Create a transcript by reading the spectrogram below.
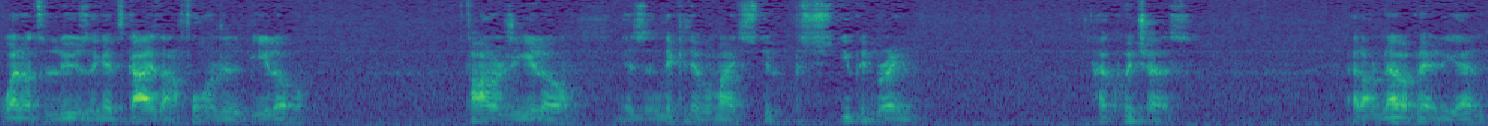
went on to lose against guys that are 400 kilo, 500 kilo, is indicative of my stupid, stupid brain. I quit chess, and I'll never play it again.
